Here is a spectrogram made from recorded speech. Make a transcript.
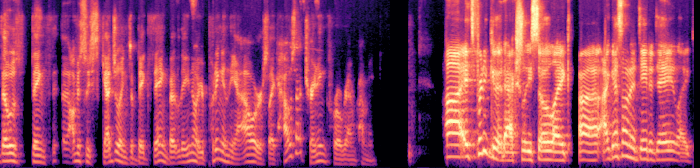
those things obviously scheduling is a big thing, but you know, you're putting in the hours. Like, how's that training program coming? Uh, it's pretty good actually. So, like, uh, I guess on a day to day, like,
